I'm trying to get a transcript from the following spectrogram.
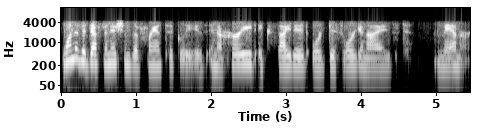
One of the definitions of frantically is in a hurried, excited, or disorganized manner.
